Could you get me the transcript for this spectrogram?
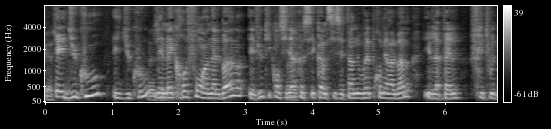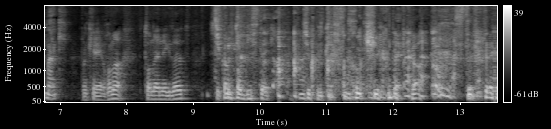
plus à. Et du coup, et du coup, les mecs refont un album, et vu qu'ils considèrent Ouais. que c'est comme si c'était un nouvel premier album, ils l'appellent Fleetwood Mac. Ok, Romain, ton anecdote, c'est comme ton beefsteak. tu peux te la foutre au cul, d'accord S'il te plaît.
